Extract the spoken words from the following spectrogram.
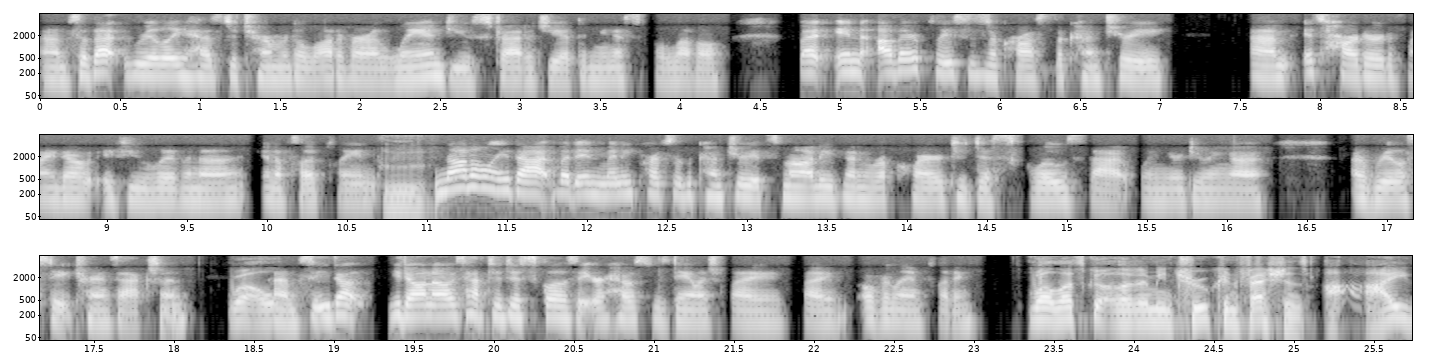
Um, so that really has determined a lot of our land use strategy at the municipal level. But in other places across the country um, it's harder to find out if you live in a in a floodplain mm. not only that but in many parts of the country it's not even required to disclose that when you're doing a, a real estate transaction well um, so you don't you don't always have to disclose that your house was damaged by by overland flooding well, let's go. I mean, true confessions. I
